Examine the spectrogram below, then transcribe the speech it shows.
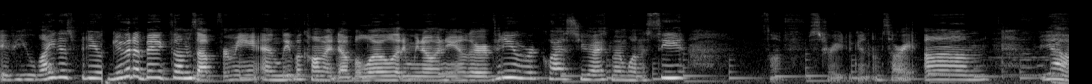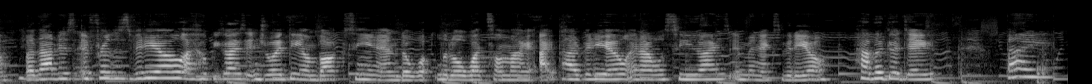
If you like this video, give it a big thumbs up for me and leave a comment down below letting me know any other video requests you guys might want to see. It's not straight again, I'm sorry. Um, yeah but that is it for this video. I hope you guys enjoyed the unboxing and the little what's on my ipad video and i will see you guys in my next video. Have a good day. Bye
